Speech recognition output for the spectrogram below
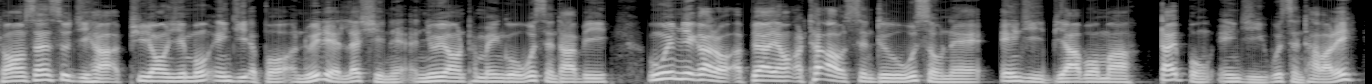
ဒေါအောင်ဆန်းစုကြည်ဟာအဖြူရောင်ရင်မုံအင်ဂျီအပေါ်အနှွေးတဲ့လက်ရှိနဲ့အညိုရောင်ထမိန်ကိုဝတ်ဆင်ထားပြီးဦးဝင်းမြင့်ကတော့အပြာရောင်အထက်အောက်စင်တူဝတ်စုံနဲ့အင်ဂျီပြားပေါ်မှာတိုက်ပုံအင်ဂျီဝတ်ဆင်ထားပါတယ်။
